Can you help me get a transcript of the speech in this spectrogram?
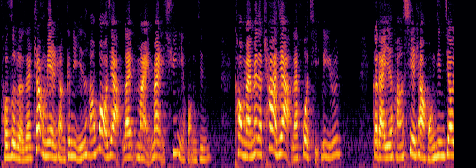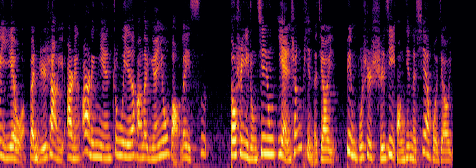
投资者在账面上根据银行报价来买卖虚拟黄金。靠买卖的差价来获取利润，各大银行线上黄金交易业务本质上与2020年中国银行的原油宝类似，都是一种金融衍生品的交易，并不是实际黄金的现货交易。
